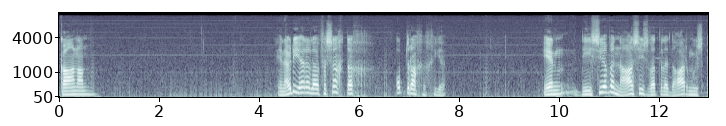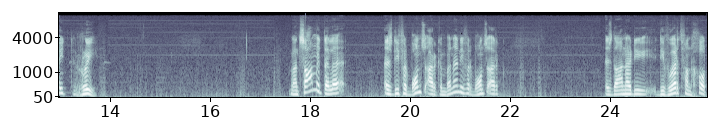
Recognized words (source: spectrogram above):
Kanan en nou die Heer hulle versichtig opdracht gegee. En die 7 nasies wat hulle daar moes uitroei. Want saam met hulle is die verbondsark en binnen die verbondsark is daar nou die, die woord van God.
